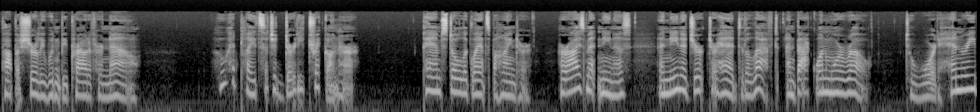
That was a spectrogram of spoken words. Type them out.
Papa surely wouldn't be proud of her now. Who had played such a dirty trick on her? Pam stole a glance behind her. Her eyes met Nina's, and Nina jerked her head to the left and back one more row, toward Henry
